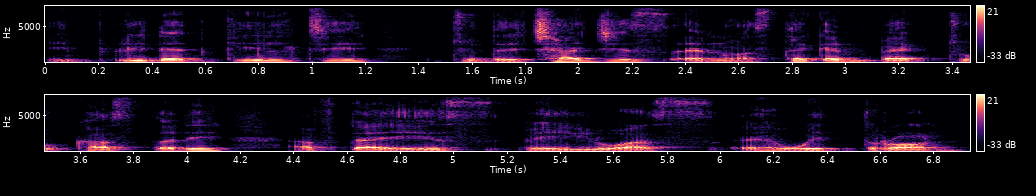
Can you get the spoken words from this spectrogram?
he pleaded guilty to the charges and was taken back to custody after his bail was uh, withdrawn.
